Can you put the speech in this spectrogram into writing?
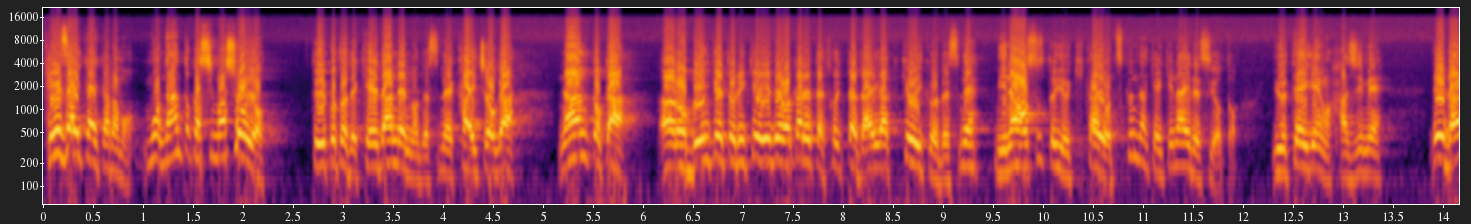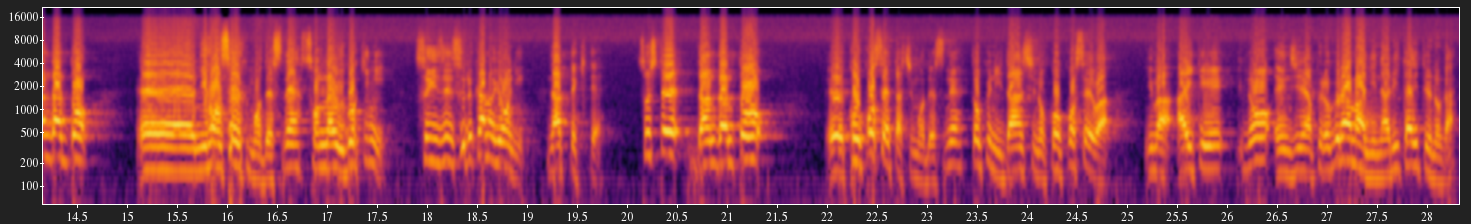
経済界からももう何とかしましょうよということで経団連のですね会長がなんとかあの文系と理系で分かれたそういった大学教育をですね見直すという機会を作んなきゃいけないですよという提言を始めでだんだんと、えー、日本政府もですねそんな動きに追随するかのようになってきてそしてだんだんと、えー、高校生たちもですね特に男子の高校生は今 IT のエンジニアプログラマーになりたいというのが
